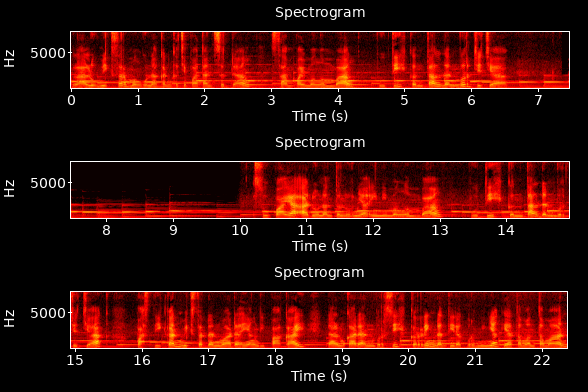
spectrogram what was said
Lalu mixer menggunakan kecepatan sedang sampai mengembang, putih, kental, dan berjejak Supaya adonan telurnya ini mengembang, putih, kental, dan berjejak. Pastikan mixer dan wadah yang dipakai dalam keadaan bersih, kering, dan tidak berminyak ya teman-teman.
